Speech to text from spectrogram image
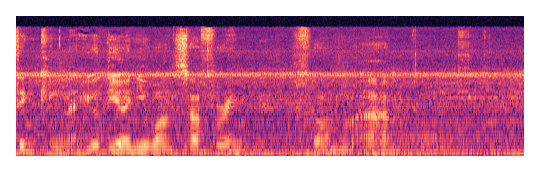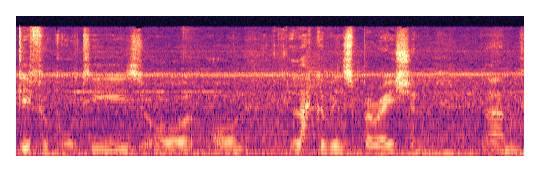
thinking that you're the only one suffering from um, difficulties or, or, lack of inspiration. Um,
